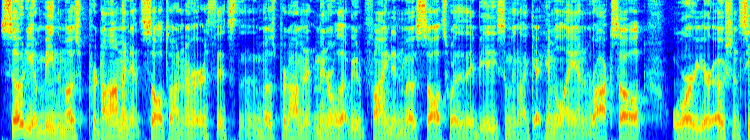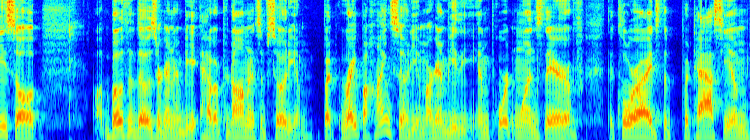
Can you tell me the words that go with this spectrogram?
Sodium being the most predominant salt on Earth, it's the most predominant mineral that we would find in most salts, whether they be something like a Himalayan rock salt or your ocean sea salt. Both of those are going to be, have a predominance of sodium, but right behind sodium are going to be the important ones there of the chlorides, the potassium,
